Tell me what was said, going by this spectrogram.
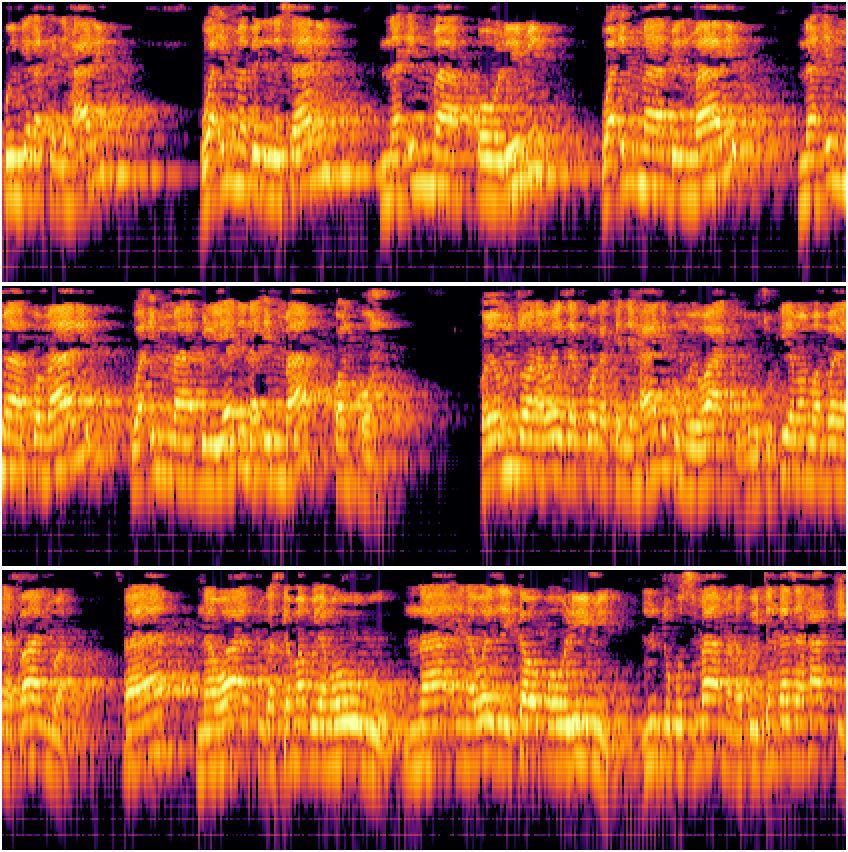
kuingia katika jihadi wa imma billisani na imma kwa ulimi wa imma bilmali na imma kwa mali wa imma bilyadi na imma kwa mkono. Kwa hiyo mtu anaweza kuwa katika jihadi kwa moyo wake kuchukia mambo ambayo yanafanywa na watu katika mambo ya maovu na inaweza ikawa kwa ulimi mtu kusimama na kuitangaza haki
